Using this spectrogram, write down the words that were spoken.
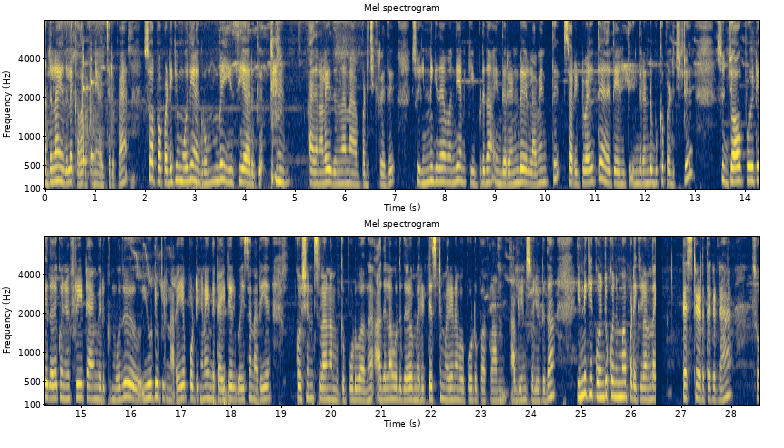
அதெல்லாம் இதில் கவர் பண்ணி வச்சுருப்பேன். ஸோ அப்போ படிக்கும்போது எனக்கு ரொம்ப ஈஸியாக இருக்குது அதனால் இது தான் நான் படிச்சுக்கிறது. ஸோ இன்றைக்கி தான் வந்து எனக்கு இப்படி தான். இந்த ரெண்டு லெவன்த்து சாரி டுவெல்த்து டென்த்து இந்த ரெண்டு புக்கை படிச்சுட்டு ஸோ ஜாப் போயிட்டு ஏதாவது கொஞ்சம் ஃப்ரீ டைம் இருக்கும்போது யூடியூப்பில் நிறைய போட்டிங்கன்னா இந்த டைட்டில் வைஸாக நிறைய கொஷின்ஸ்லாம் நமக்கு போடுவாங்க. அதெல்லாம் ஒரு தடவை மாரி டெஸ்ட் மாதிரி நம்ம போட்டு பார்க்கலாம் அப்படின்னு சொல்லிட்டு தான் இன்றைக்கி கொஞ்சம் கொஞ்சமாக படிக்கலாம் தான் டெஸ்ட் எடுத்துக்கிட்டேன். ஸோ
